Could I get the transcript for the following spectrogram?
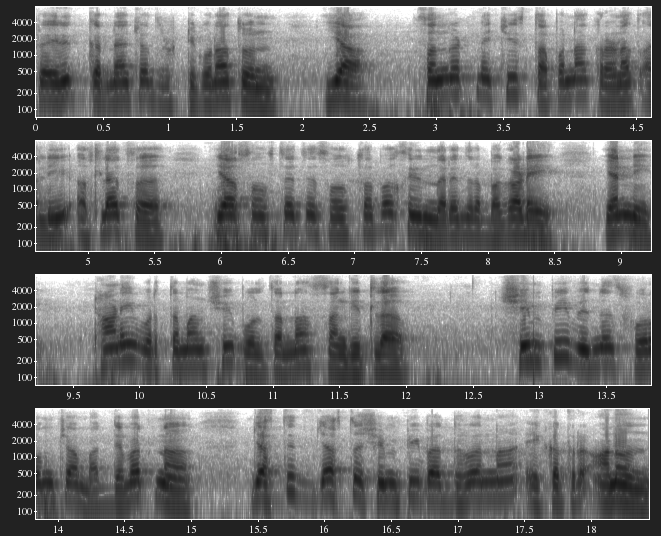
प्रेरित करण्याच्या दृष्टिकोनातून या संघटनेची स्थापना करण्यात आली असल्याचं या संस्थेचे संस्थापक श्री नरेंद्र बगाडे यांनी ठाणे वर्तमानशी बोलताना सांगितलं. शिंपी बिझनेस फोरमच्या माध्यमातून जास्तीत जास्त शिंपी बांधवांना एकत्र आणून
